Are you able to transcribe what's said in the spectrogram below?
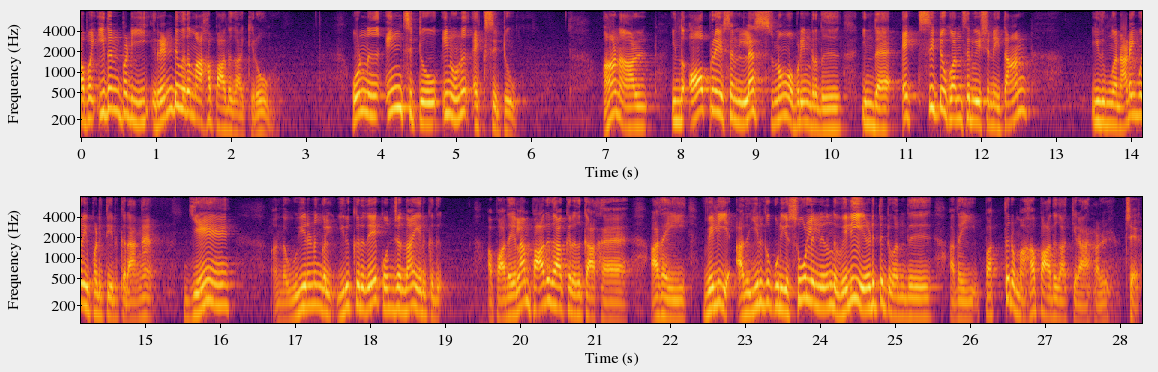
அப்போ இதன்படி ரெண்டு விதமாக பாதுகாக்கிறோம். ஒன்று இன்சிட்டு இன்னொன்று எக்ஸிட்டு ஆனால் இந்த ஆப்ரேஷன் லெஸ் நோ அப்படின்றது இந்த எக்ஸிட்டு கன்சர்வேஷனை தான் இது நடைமுறைப்படுத்தி இருக்கிறாங்க ஏன்? அந்த உயிரினங்கள் இருக்கிறதே கொஞ்சம் தான் இருக்குது. அப்போ அதையெல்லாம் பாதுகாக்கிறதுக்காக அதை வெளியே அது இருக்கக்கூடிய சூழலிலிருந்து வெளியே எடுத்துட்டு வந்து அதை பத்திரமாக பாதுகாக்கிறார்கள். சரி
